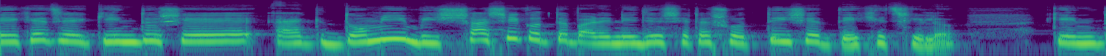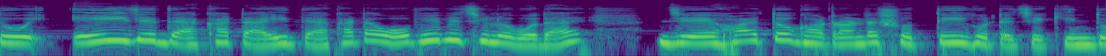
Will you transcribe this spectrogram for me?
দেখেছে কিন্তু সে একদমই বিশ্বাসই করতে পারেনি যে সেটা সত্যিই সে দেখেছিল। কিন্তু এই যে দেখাটা, এই দেখাটা ও ভেবেছিল বোধহয় যে হয়তো ঘটনাটা সত্যিই ঘটেছে, কিন্তু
